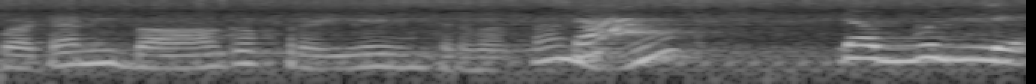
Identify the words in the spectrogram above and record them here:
బఠానీ బాగా ఫ్రై అయిన తర్వాత నేను డబ్బులే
